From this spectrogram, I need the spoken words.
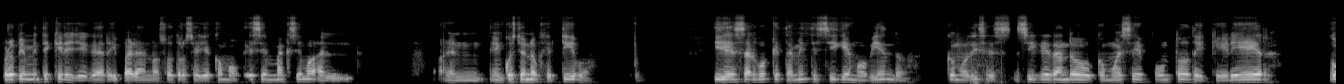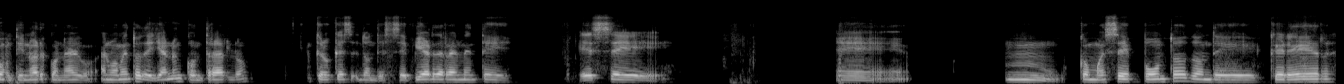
propiamente quiere llegar y para nosotros sería como ese máximo al, en, en cuestión objetivo. Y es algo que también te sigue moviendo, como dices, sigue dando como ese punto de querer continuar con algo. Al momento de ya no encontrarlo, creo que es donde se pierde realmente ese, eh, mm, como ese punto donde querer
